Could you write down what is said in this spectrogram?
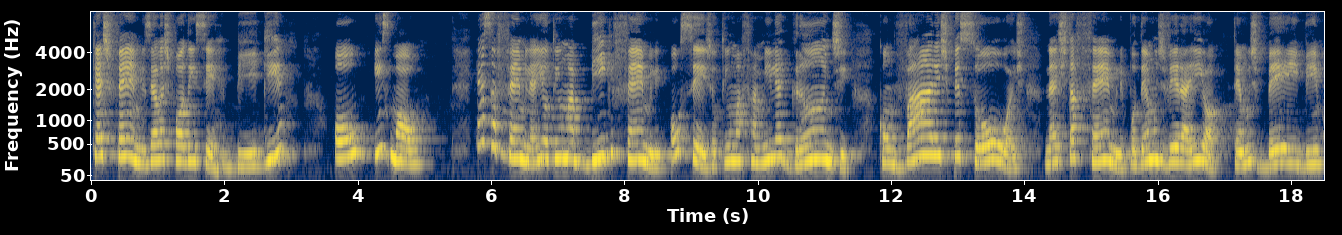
que as families elas podem ser big ou small. Essa family aí eu tenho uma big family, ou seja, eu tenho uma família grande com várias pessoas nesta family. Podemos ver aí, ó, temos baby,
